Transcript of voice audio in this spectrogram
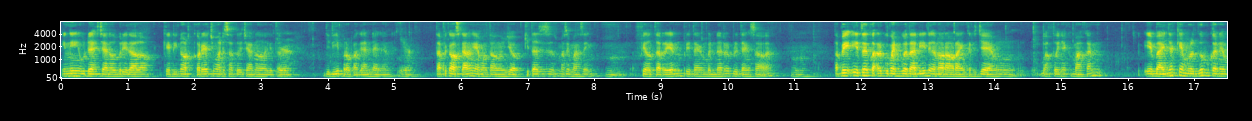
ini udah channel berita lo. Kayak di North Korea cuma ada satu channel gitu. Iya. Jadi propaganda kan. Iya. Tapi kalau sekarang ya emang tanggung jawab kita sih masing-masing Hmm. filterin berita yang benar, berita yang salah. Hmm. Tapi itu argumen gue tadi dengan orang-orang yang kerja yang waktunya kemakan, ya banyak yang menurut gue bukan yang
